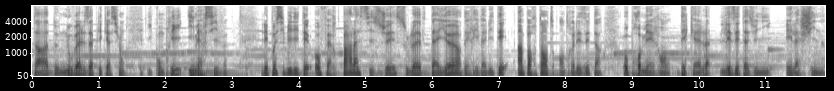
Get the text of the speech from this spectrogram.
tas de nouvelles applications, y compris immersives. Les possibilités offertes par la 6G soulèvent d'ailleurs des rivalités importantes entre les États, au premier rang desquels les États-Unis et la Chine.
